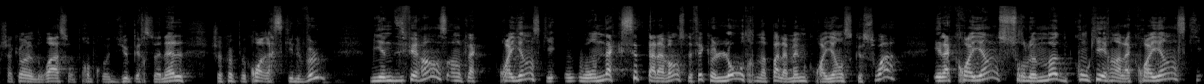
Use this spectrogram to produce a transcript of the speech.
chacun a le droit à son propre Dieu personnel, chacun peut croire à ce qu'il veut, mais il y a une différence entre la croyance qui où on accepte à l'avance le fait que l'autre n'a pas la même croyance que soi, et la croyance sur le mode conquérant, la croyance qui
